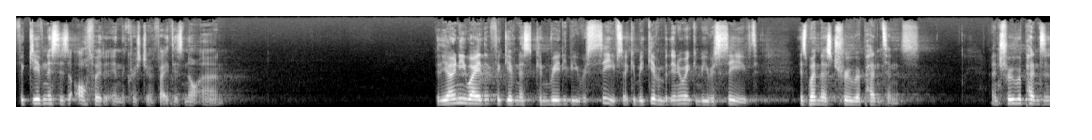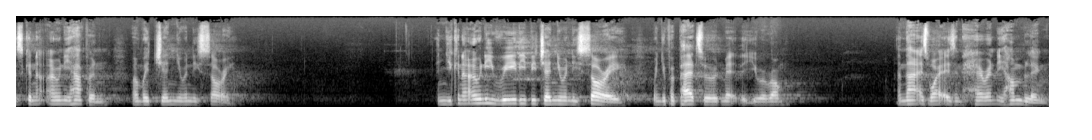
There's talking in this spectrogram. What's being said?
Forgiveness is offered in the Christian faith, it's not earned. But the only way that forgiveness can really be received, so it can be given, but the only way it can be received is when there's true repentance. And true repentance can only happen when we're genuinely sorry. And you can only really be genuinely sorry when you're prepared to admit that you were wrong. And that is why it is inherently humbling,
